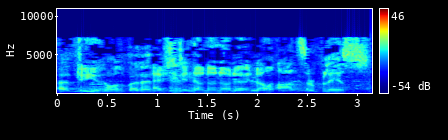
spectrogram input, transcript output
to you? F-16, no, no, no, no, no. Answer, please.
